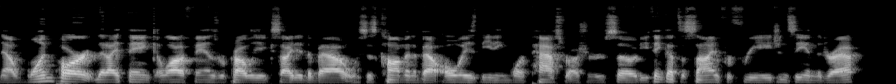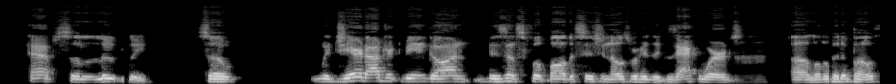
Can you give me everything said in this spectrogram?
Now, one part that I think a lot of fans were probably excited about was his comment about always needing more pass rushers. So, do you think that's a sign for free agency in the draft? Absolutely. So, with Jared Odrick being gone, business football decision, those were his exact words. Mm-hmm. Uh, a little bit of both.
